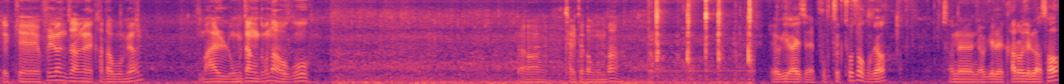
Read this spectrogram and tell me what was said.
이렇게 훈련장을 가다 보면 말 농장도 나오고 아, 잘때 먹는다. 여기가 이제 북측 초소고요. 저는 여기를 가로질러서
